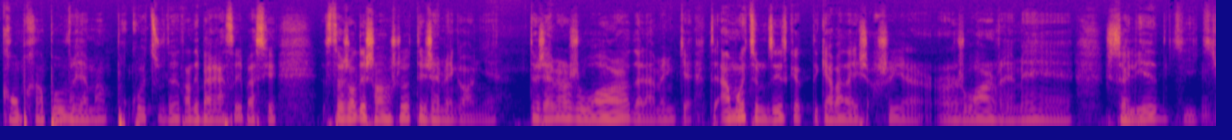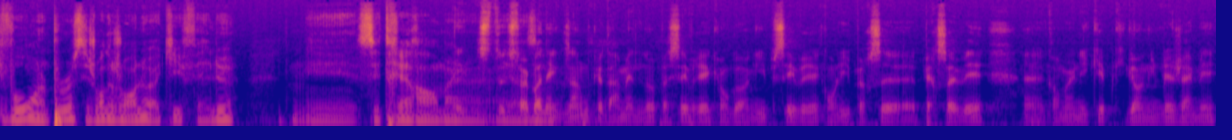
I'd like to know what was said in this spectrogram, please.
comprends pas vraiment pourquoi tu voudrais t'en débarrasser parce que ce genre d'échange-là, t'es jamais gagnant. T'as jamais un joueur de la même. que- à moins que tu me dises que tu es capable d'aller chercher un, un joueur vraiment euh, solide qui, qui vaut un peu ces joueurs de joueurs-là, ok, fais-le. Mais c'est très rarement. C'est un bon exemple que tu amènes là, parce que c'est vrai qu'ils ont gagné, puis c'est vrai qu'on les perce- percevait euh, comme une équipe qui gagnerait jamais.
